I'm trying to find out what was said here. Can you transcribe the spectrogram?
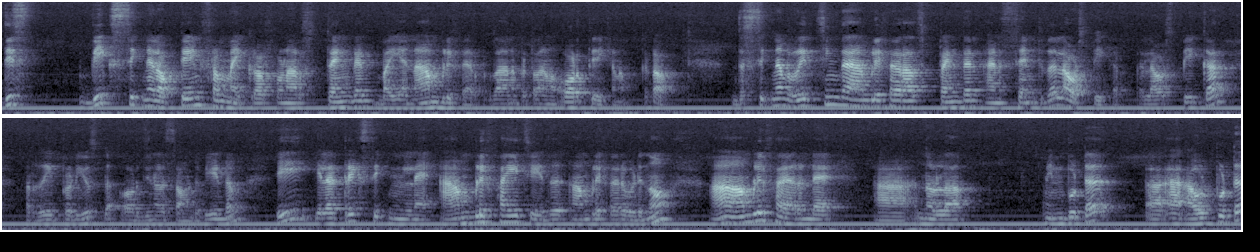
This weak signal obtain from microphone are strengthened by an amplifier പ്രധാനപ്പെട്ടതാണ്. ഓർത്തിരിക്കണം കേട്ടോ. The signal reaching the amplifier are strengthen and send to the loud speaker loud speaker reproduce the original sound വീണ്ടും ഈ ഇലക്ട്രിക് സിഗ്നലിനെ ആംപ്ലിഫൈ ചെയ്ത് ആംപ്ലിഫയർ വിടുന്നു. ആ ആംപ്ലിഫയറിന്റെ എന്നുള്ള ഇൻപുട്ട് ഔട്ട്പുട്ട്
